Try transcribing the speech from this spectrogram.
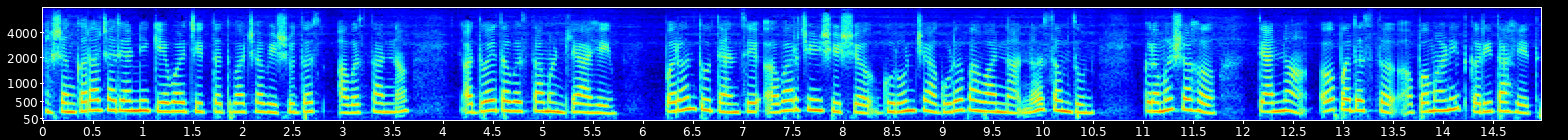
शंकराचार्यांनी केवळ चित्तत्वाच्या विशुद्ध अवस्थांना अद्वैत अवस्था म्हटले आहे परंतु त्यांचे अवार्चिन शिष्य गुरूंच्या गुढभावांना न समजून क्रमशः त्यांना अपदस्थ अपमानित करीत आहेत.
